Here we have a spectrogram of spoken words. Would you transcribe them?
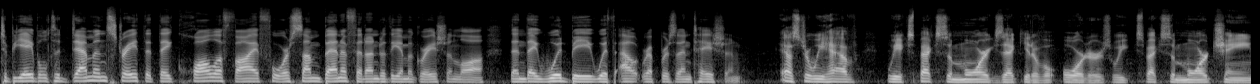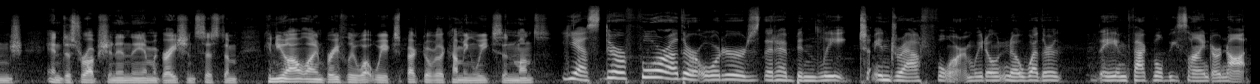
to be able to demonstrate that they qualify for some benefit under the immigration law than they would be without representation. Esther, we have we expect some more executive orders. We expect some more change and disruption in the immigration system. Can you outline briefly what we expect over the coming weeks and months? Yes, there are four other orders that have been leaked in draft form. We don't know whether they in fact will be signed or not.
